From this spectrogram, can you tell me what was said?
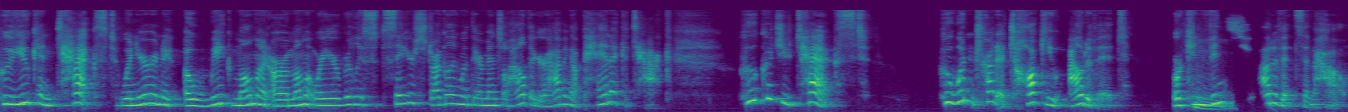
who you can text when you're in a, a weak moment or a moment where you're really say you're struggling with your mental health or you're having a panic attack. Who could you text who wouldn't try to talk you out of it or convince hmm. you out of it somehow,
